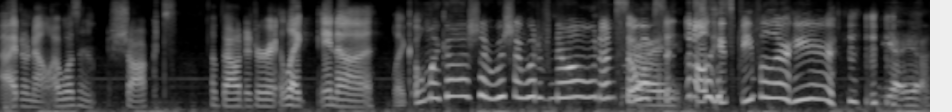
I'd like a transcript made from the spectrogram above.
I don't know, I wasn't shocked about it or like in a, like, oh my gosh, I wish I would have known. I'm so upset that all these people are here. Yeah, yeah.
